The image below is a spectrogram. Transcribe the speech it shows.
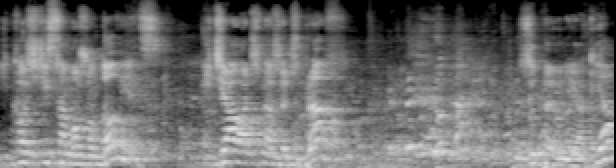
i kości samorządowiec i działacz na rzecz praw. Zupełnie jak ja.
